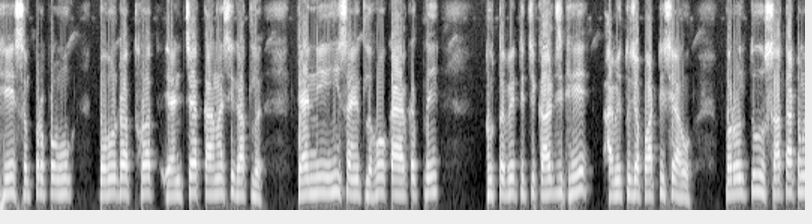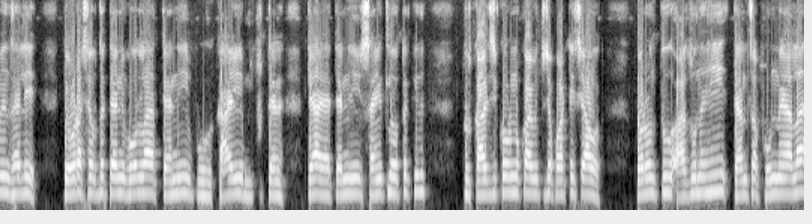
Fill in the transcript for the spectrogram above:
हे संपर्क प्रमुख बबनराव थोरात यांच्या कानाशी घातलं. त्यांनीही सांगितलं हो काय हरकत नाही. तू तब्येतीची काळजी घे. आम्ही तुझ्या पाठीशी आहो परंतु सात आठ महिने झाले. तेवढा शब्द त्यांनी बोलला. त्यांनी काही त्या- त्या त्यांनी सांगितलं होतं की तू काळजी करू नको. आम्ही तुझ्या पाठीशी आहोत. परंतु अजूनही त्यांचा फोन नाही आला.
